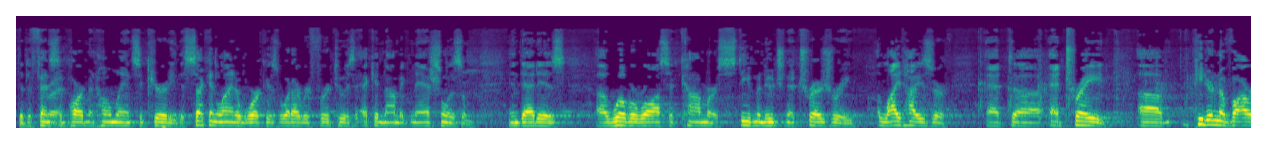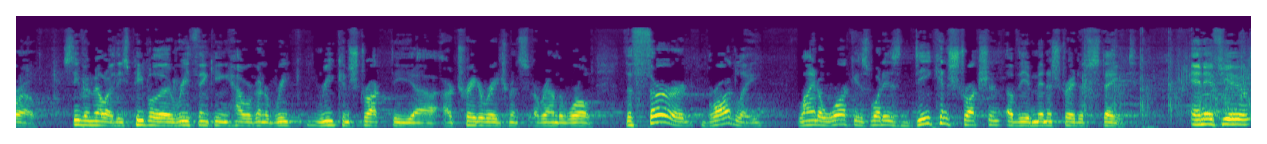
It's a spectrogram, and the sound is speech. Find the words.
the Defense right. Department, Homeland Security. The second line of work is what I refer to as economic nationalism, and that is uh, Wilbur Ross at Commerce, Steve Mnuchin at Treasury, Lighthizer at, uh, at Trade, um, Peter Navarro, Stephen Miller, these people that are rethinking how we're going to re reconstruct the, uh, our trade arrangements around the world. The third, broadly, line of work is what is deconstruction of the administrative state. And if you,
